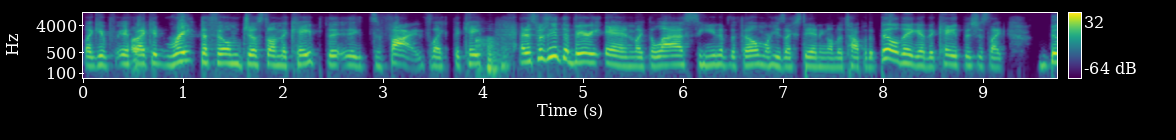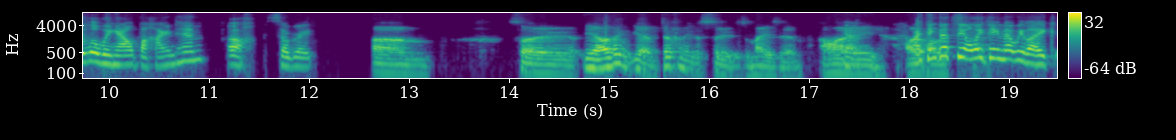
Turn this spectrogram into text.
Like if if I, I- could rate the film just on the cape, the, it's a 5. Like the cape and especially at the very end, like the last scene of the film where he's like standing on the top of the building and the cape is just like billowing out behind him. Oh, so great. Um, so yeah, I think yeah, definitely the suit is amazing. I I, think that's the only thing that we like.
